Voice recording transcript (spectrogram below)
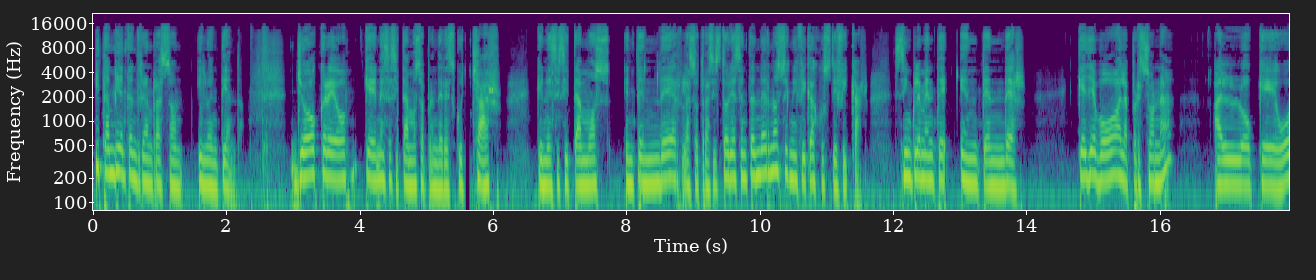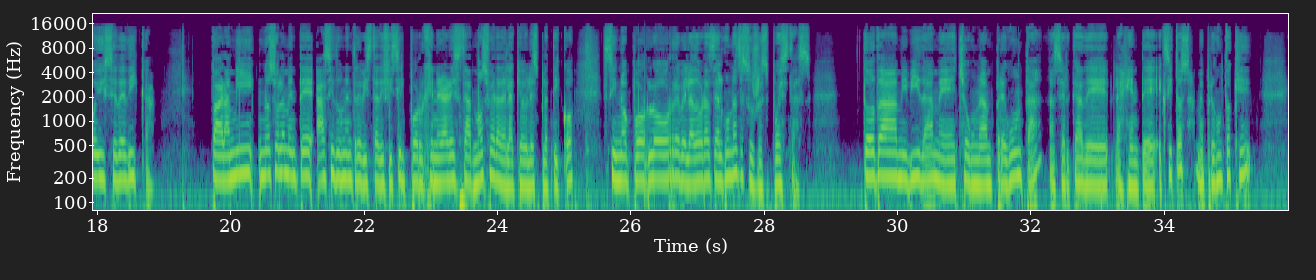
Y también tendrían razón y lo entiendo. Yo creo que necesitamos aprender a escuchar, que necesitamos entender las otras historias. Entender no significa justificar, simplemente entender qué llevó a la persona a lo que hoy se dedica, para mí no solamente ha sido una entrevista difícil por generar esta atmósfera de la que hoy les platico, sino por lo reveladoras de algunas de sus respuestas. Toda mi vida me he hecho una pregunta acerca de la gente exitosa. Me pregunto qué,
